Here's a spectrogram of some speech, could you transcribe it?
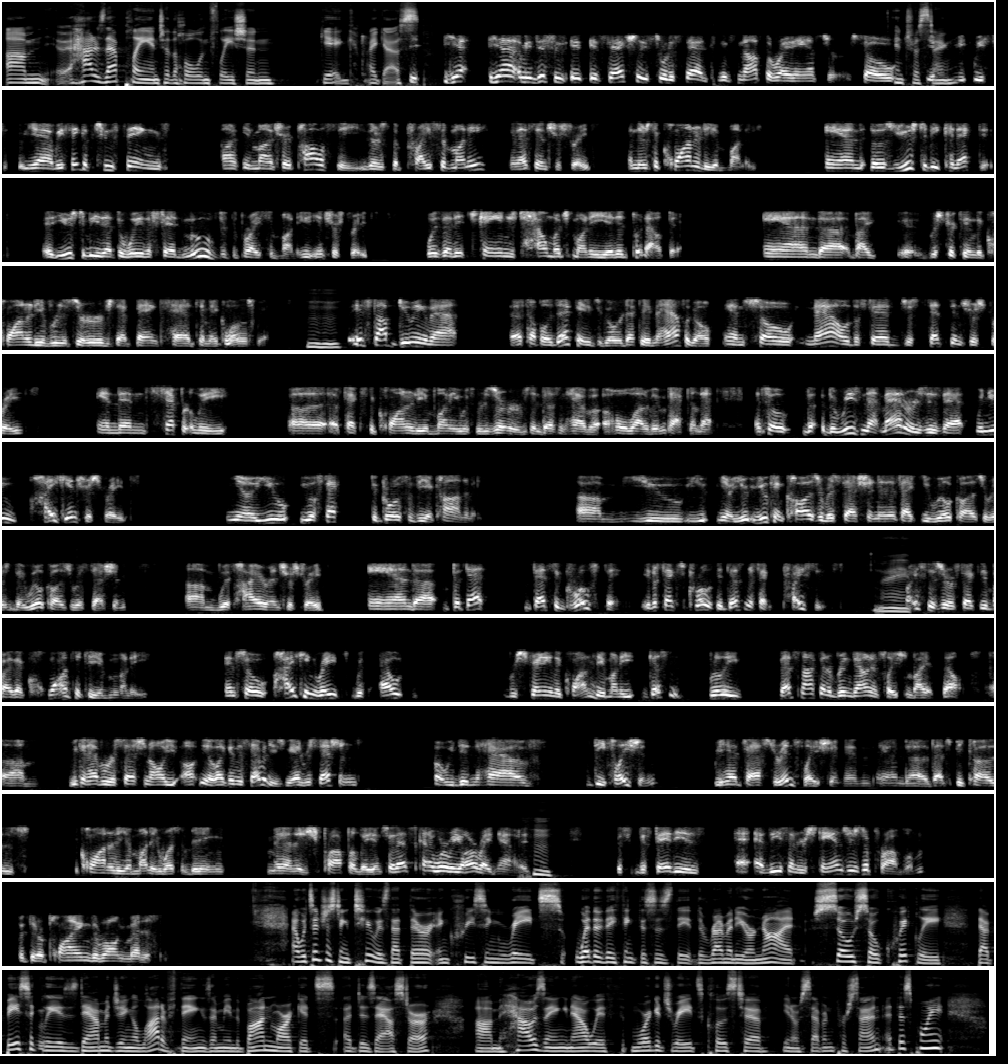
Um, how does that play into the whole inflation gig? I guess. Yeah, yeah. I mean, this is it, it's actually sort of sad because it's not the right answer. So interesting. You know, we, we, yeah, we think of two things uh, in monetary policy. There's the price of money, and that's interest rates, and there's the quantity of money, and those used to be connected. It used to be that the way the Fed moved the price of money, interest rates, was that it changed how much money it had put out there and uh, by uh, restricting the quantity of reserves that banks had to make loans with. Mm-hmm. It stopped doing that a couple of decades ago, or a decade and a half ago, and so now the Fed just sets interest rates and then separately uh, affects the quantity of money with reserves and doesn't have a, a whole lot of impact on that. And so the, the reason that matters is that when you hike interest rates, you know you you affect the growth of the economy um, you, you, you know, you, you can cause a recession, and in fact, you will cause a, they will cause a recession um, with higher interest rates. And uh, but that that's a growth thing. It affects growth. It doesn't affect prices. Right. Prices are affected by the quantity of money, and so hiking rates without restraining the quantity of money doesn't really. That's not going to bring down inflation by itself. Um, we can have a recession all you know, like in the '70s, we had recessions, but we didn't have deflation, we had faster inflation, and and uh, that's because the quantity of money wasn't being managed properly, and so that's kind of where we are right now. Hmm. The, the Fed is at least understands there's a problem, but they're applying the wrong medicine. And what's interesting too is that they're increasing rates, whether they think this is the, the remedy or not, so, so quickly that basically is damaging a lot of things. I mean, the bond market's a disaster. Um, housing now with mortgage rates close to, you know, 7% at this point.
